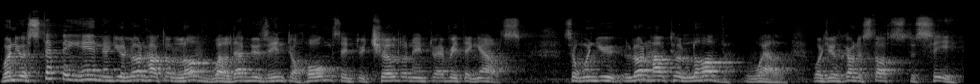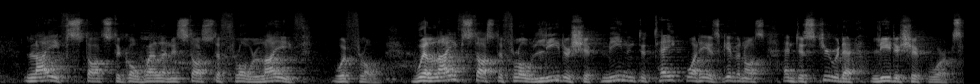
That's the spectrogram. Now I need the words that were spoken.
when you're stepping in and you learn how to love well, that moves into homes, into children, into everything else. So, when you learn how to love well, what you're going to start to see, life starts to go well and it starts to flow. Life will flow. Where life starts to flow, leadership, meaning to take what He has given us and to steward that leadership works.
